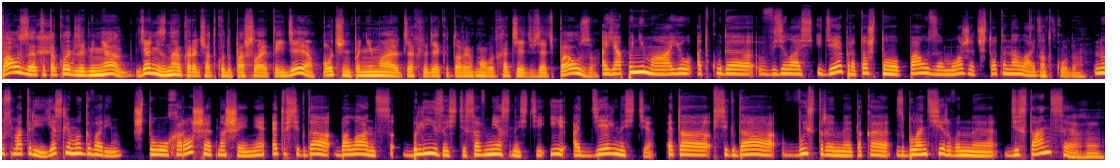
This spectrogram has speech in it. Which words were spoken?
Пауза – это такое для меня... Я не знаю, короче, откуда пошла эта идея. Очень понимаю тех людей, которые могут хотеть взять паузу. А я понимаю, откуда взялась идея про то, что пауза может что-то наладить. Откуда? Ну смотри, если мы говорим, что хорошие отношения — это всегда баланс близости, совместности и отдельности, это всегда выстроенная такая сбалансированная дистанция, угу.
